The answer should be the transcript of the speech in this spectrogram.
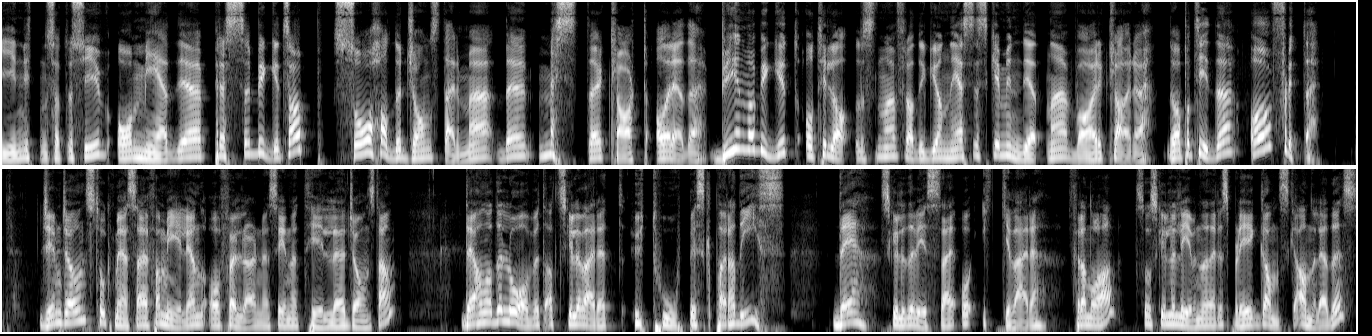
i 1977 og mediepresset bygget seg opp, så hadde Jones dermed det meste klart allerede. Byen var bygget, og tillatelsene fra de guyanesiske myndighetene var klare. Det var på tide å flytte. Jim Jones tok med seg familien og følgerne sine til Jonestown. Det han hadde lovet at skulle være et utopisk paradis, det skulle det vise seg å ikke være. Fra nå av så skulle livene deres bli ganske annerledes,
